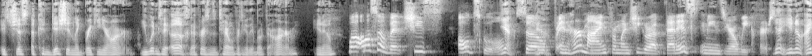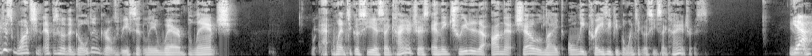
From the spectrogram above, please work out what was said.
It's just a condition like breaking your arm. You wouldn't say, ugh, that person's a terrible person because they broke their arm, you know? Well, also, but she's old school. Yeah, So in her mind, from when she grew up, that is means you're a weak person. Yeah, you know, I just watched an episode of The Golden Girls recently where Blanche went to go see a psychiatrist and they treated it on that show like only crazy people went to go see psychiatrists. You know? Yeah.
